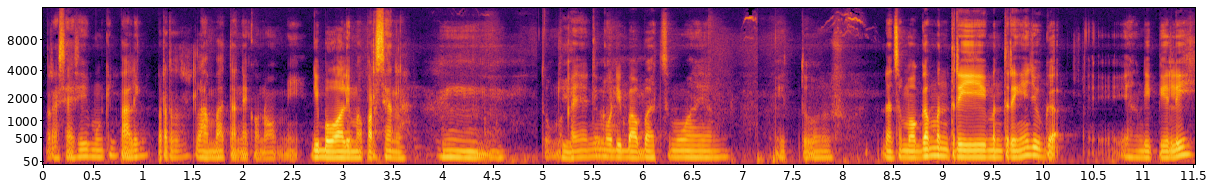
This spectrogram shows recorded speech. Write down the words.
resesi mungkin paling perlambatan ekonomi. Di bawah 5% lah. Hmm. Tuh, makanya ini mau dibabat semua yang itu. Dan semoga menteri-menterinya juga yang dipilih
